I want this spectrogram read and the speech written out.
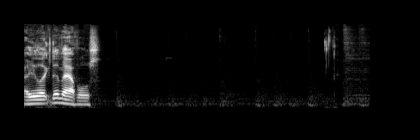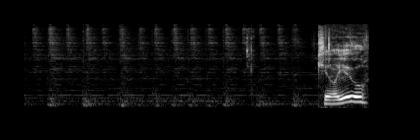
How you like them apples? Kill you.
